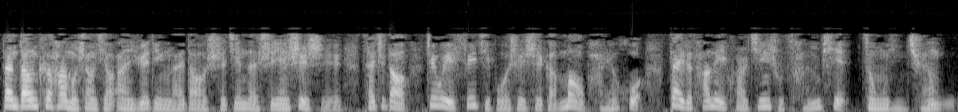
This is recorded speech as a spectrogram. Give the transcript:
但当科哈姆上校按约定来到时间的实验室时，才知道这位飞机博士是个冒牌货，带着他那块金属残片踪影全无，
